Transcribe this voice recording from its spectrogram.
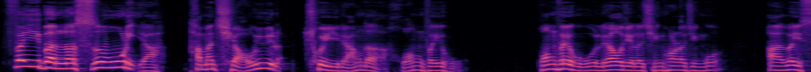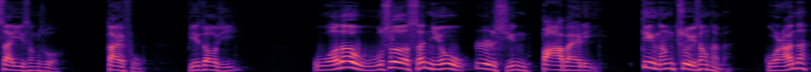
飞奔了十五里啊。他们巧遇了催粮的黄飞虎。黄飞虎了解了情况的经过，安慰赛医生说：“大夫，别着急，我的五色神牛日行八百里，定能追上他们。”果然呢，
